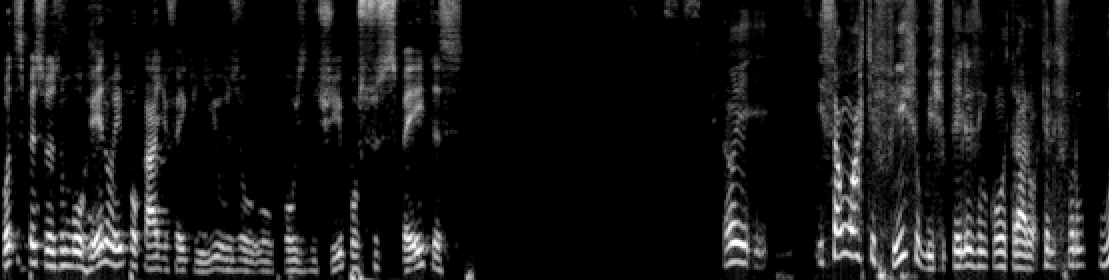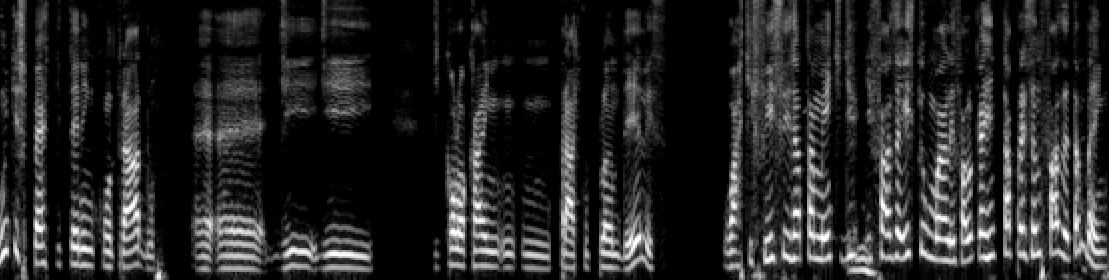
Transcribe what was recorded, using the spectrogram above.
Quantas pessoas não morreram aí por causa de fake news ou, ou coisas do tipo, ou suspeitas? Isso é um artifício, bicho, que eles encontraram, que eles foram muito espertos de terem encontrado, é, é, de, de, de colocar em, em- prática o plano deles. O artifício exatamente de, de fazer isso que o Marley falou que a gente tá precisando fazer também.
